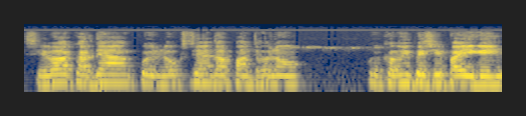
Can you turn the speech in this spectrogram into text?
ਸੇਵਾ ਕਰਦਿਆਂ ਕੋਈ ਨੁਕਸ ਜਾਂਦਾ ਪੰਥ ਵੱਲੋਂ ਕੋਈ ਕਮੀ ਪੇਸ਼ੀ ਪਾਈ ਗਈ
